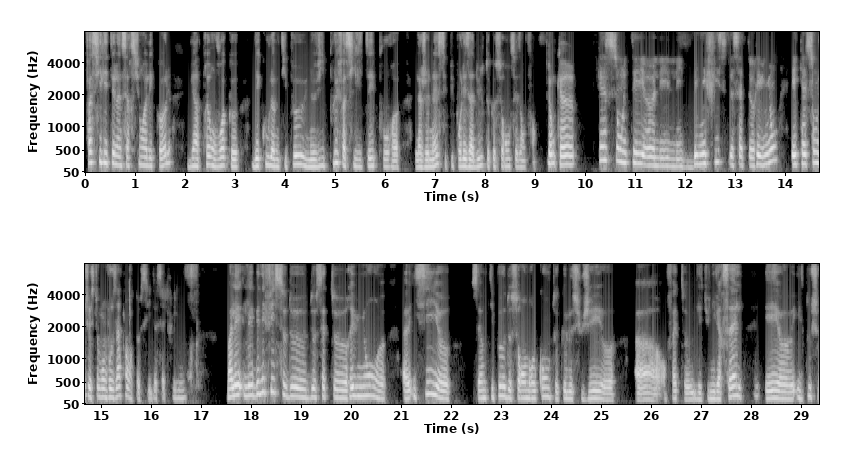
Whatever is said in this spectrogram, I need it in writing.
faciliter l'insertion à l'école. Eh bien après on voit que découle un petit peu une vie plus facilitée pour euh, la jeunesse et puis pour les adultes que seront ces enfants. Donc euh, quels ont été euh, les, bénéfices de cette réunion et quelles sont justement vos attentes aussi de cette réunion? Bah, les, bénéfices de, cette réunion euh, ici, c'est un petit peu de se rendre compte que le sujet, en fait, il est universel et il touche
